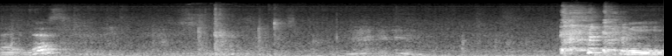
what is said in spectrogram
like this. we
